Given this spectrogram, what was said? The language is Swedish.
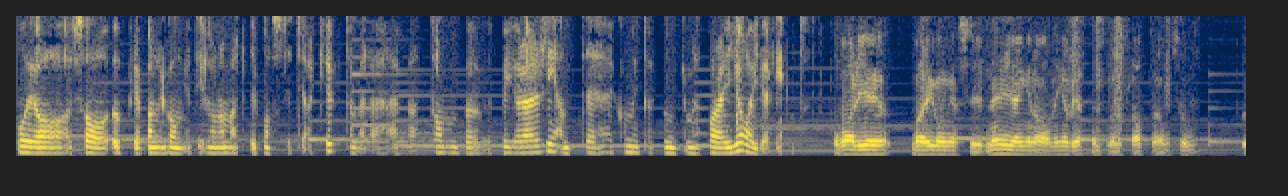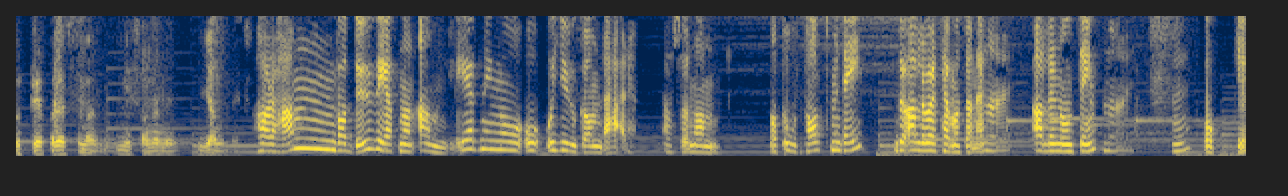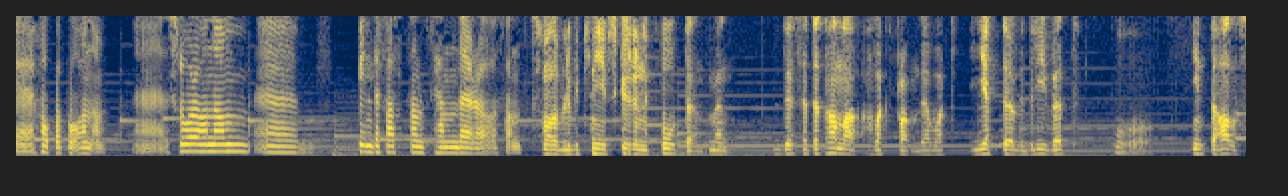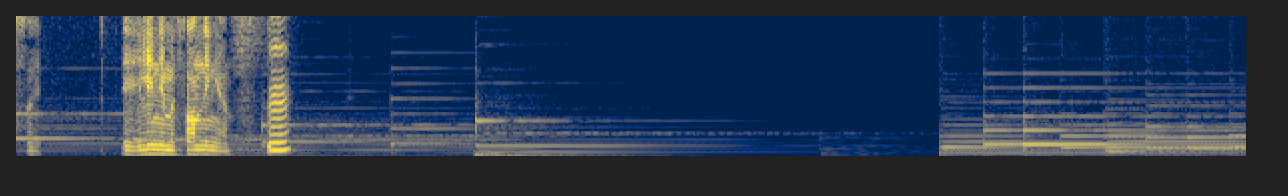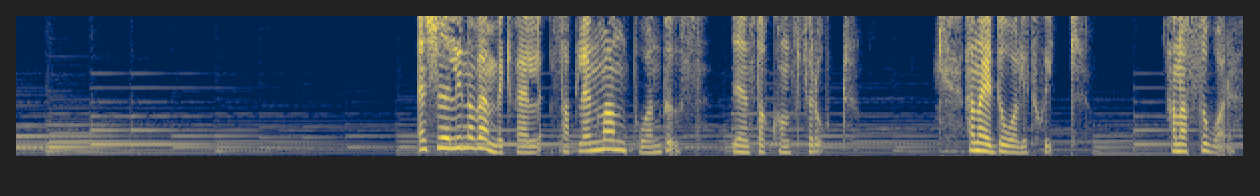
Och jag sa upprepande gånger till honom att vi måste till akuten med det här för att de behöver få göra rent. Det här kommer inte att funka med att bara jag gör rent. Och varje, varje gång jag säger nej, jag har ingen aning, jag vet inte vad du pratar om, så upprepar det som en misshandel igen. Liksom. Har han, vad du vet, någon anledning att, att, att ljuga om det här? Alltså någon, något otalt med dig? Du har aldrig varit hemma hos henne? Nej. Aldrig någonsin? Nej. Och eh, hoppar på honom. Eh, slår honom, eh, binder fast hans händer och sånt. som han har blivit knivskuren i foten. Men det sättet han har har lagt fram det har varit jätteöverdrivet och inte alls i, i linje med sanningen. Mm. En kylig novemberkväll stapplar en man på en buss i en Stockholmsförort. Han är i dåligt skick. Han har sår,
